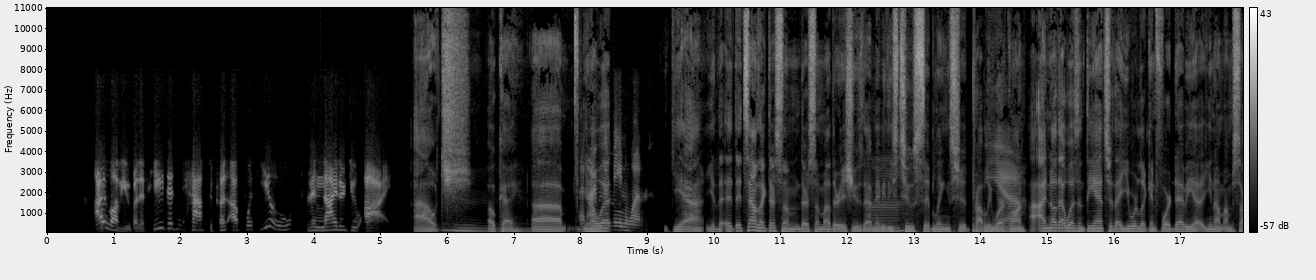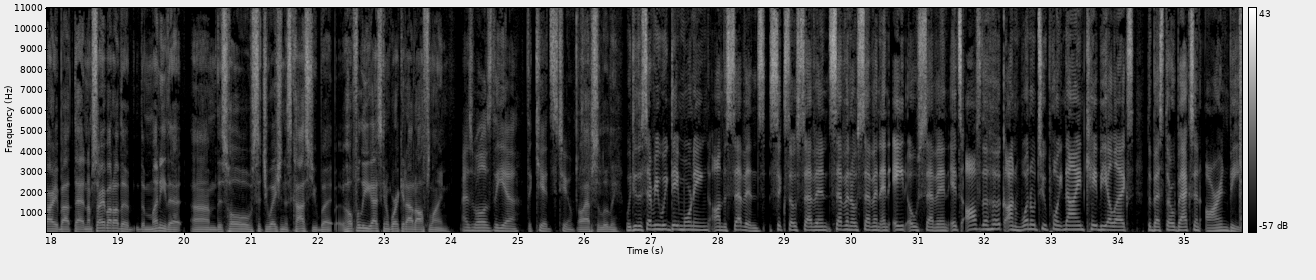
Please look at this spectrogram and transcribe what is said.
I love you, but if he didn't have to put up with you, then neither do I. Ouch. Mm. Okay. Um, and you know I'm what? the mean one. Yeah, it, it sounds like there's some there's some other issues that maybe these two siblings should probably work. Yeah. on. I, I know that wasn't the answer that you were looking for, Debbie. Uh, you know, I'm, I'm sorry about that, and I'm sorry about all the the money that um, this whole situation has cost you. But hopefully, you guys can work it out offline. As well as the uh, the kids too. Oh, absolutely. We do this every weekday morning on the sevens, 607, 707, and 807. It's off the hook on 102.9 KBLX, the best throwbacks in R&B.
